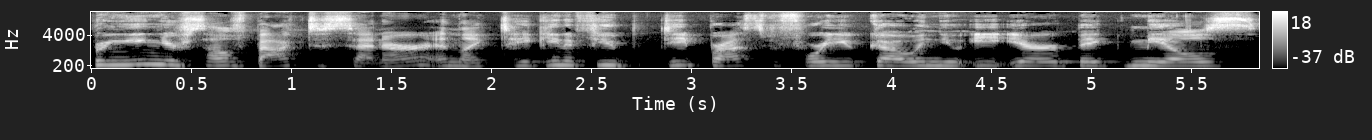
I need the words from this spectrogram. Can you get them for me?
bringing yourself back to center and like taking a few deep breaths before you go and you eat your big meals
